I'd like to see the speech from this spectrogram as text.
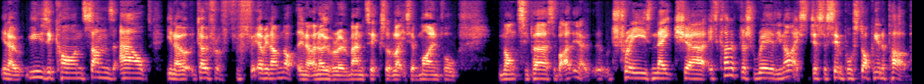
You know, music on, sun's out. You know, go for. I mean, I'm not you know an over romantic sort of like you said, mindful, nancy person, but you know, trees, nature. It's kind of just really nice. Just a simple stopping in a pub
